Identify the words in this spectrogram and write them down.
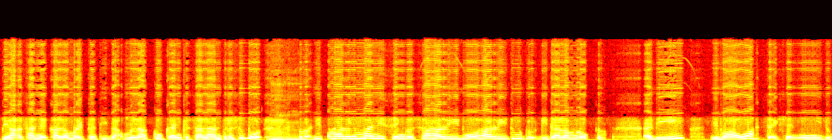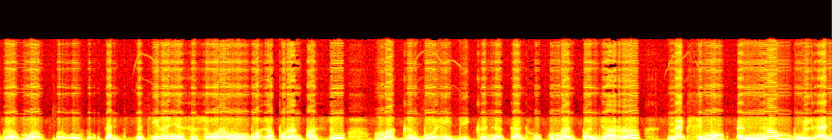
pihak sana kalau mereka tidak melakukan kesalahan tersebut. Hmm. Sebab di Pahang Reman ni sehingga sehari dua hari duduk di dalam lokap. Jadi di bawah seksyen ini juga memperuntukkan sekiranya seseorang membuat laporan palsu maka boleh dikenakan hukuman penjara maksimum 6 bulan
